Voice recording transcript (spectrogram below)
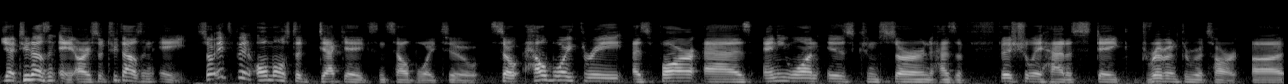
Yeah, 2008. All right, so 2008. So it's been almost a decade since Hellboy 2. So Hellboy 3, as far as anyone is concerned, has officially had a stake driven through its heart, uh,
